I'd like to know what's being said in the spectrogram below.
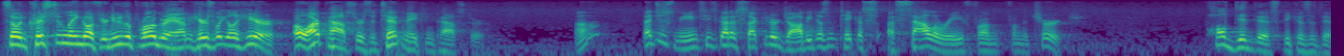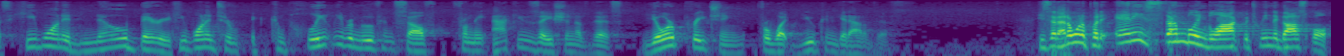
So in Christian lingo, if you're new to the program, here's what you'll hear. Oh, our pastor is a tent making pastor. Huh? That just means he's got a secular job. He doesn't take a, a salary from, from the church. Paul did this because of this. He wanted no barrier. He wanted to completely remove himself from the accusation of this. You're preaching for what you can get out of this. He said, I don't want to put any stumbling block between the gospel.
